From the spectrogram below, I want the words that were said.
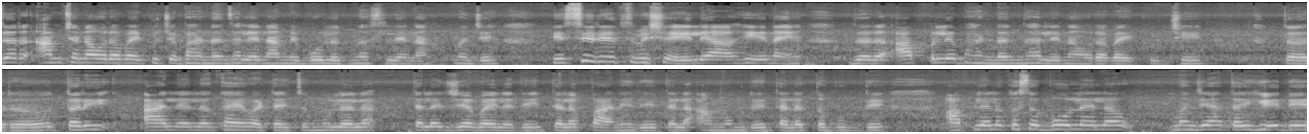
जर आमच्या नवरा बायकोचे भांडण झाले ना आम्ही बोलत नसले ना म्हणजे हे सिरियस विषय ल्या हे नाही. जर आपले भांडण झाले नवरा बायकोचे तर तरी आल्याला काय वाटायचं? मुलाला त्याला जेवायला दे त्याला पाणी दे त्याला अमुक दे त्याला तबूक दे. आपल्याला कसं बोलायला म्हणजे आता हे दे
